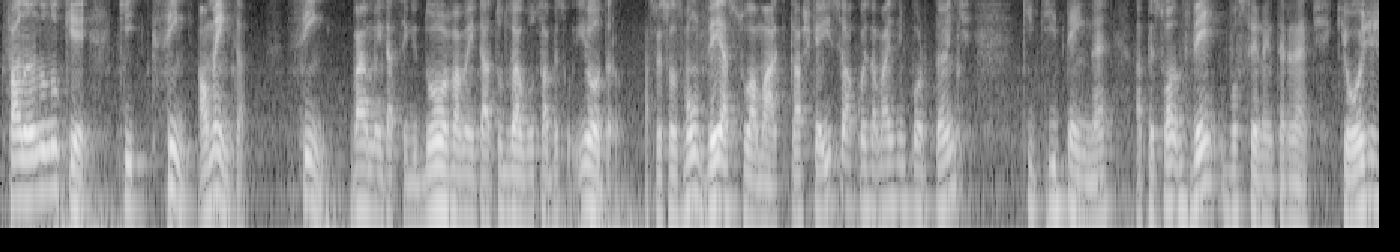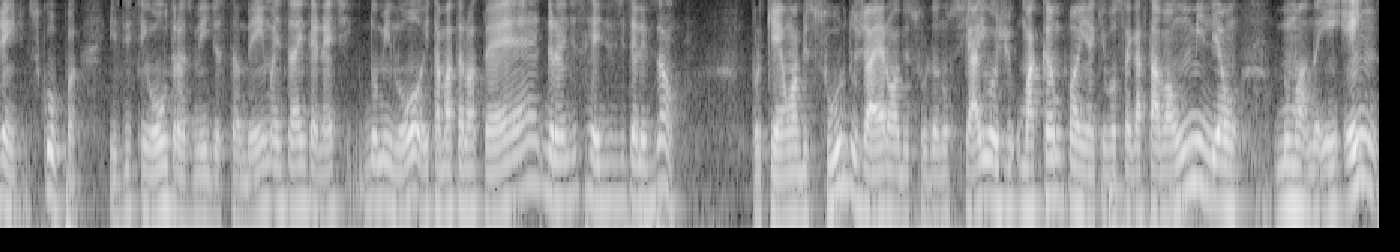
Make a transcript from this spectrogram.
falando no quê? Que sim, aumenta. Sim, vai aumentar seguidor, vai aumentar tudo, vai buscar pessoa. E outra, as pessoas vão ver a sua marca. Que eu acho que isso é a coisa mais importante que, que tem, né? A pessoa vê você na internet. Que hoje, gente, desculpa, existem outras mídias também, mas a internet dominou e tá matando até grandes redes de televisão. Porque é um absurdo, já era um absurdo anunciar, e hoje uma campanha que você gastava um milhão numa, em, em,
